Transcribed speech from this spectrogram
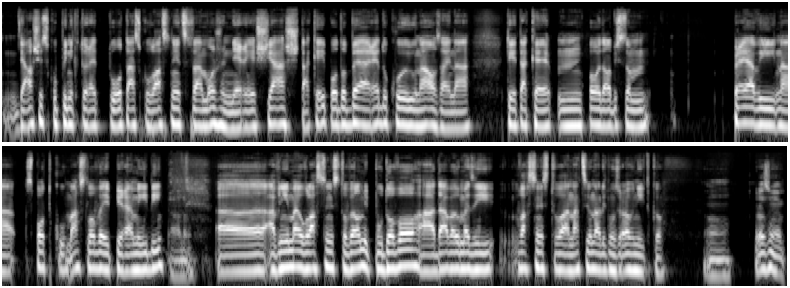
ďalšie skupiny, ktoré tú otázku vlastníctva možno neriešia až v takej podobe a redukujú naozaj na tie také, hm, povedal by som, prejavy na spodku maslovej pyramídy Áno. a vnímajú vlastníctvo veľmi pudovo a dávajú medzi vlastníctvo a nacionalizmus rovnítko. O, rozumiem.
